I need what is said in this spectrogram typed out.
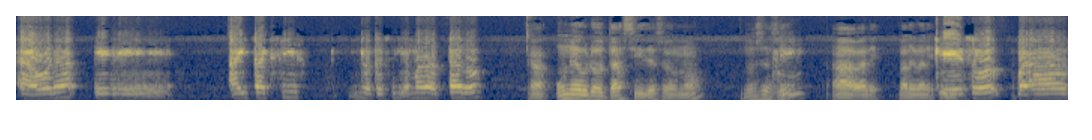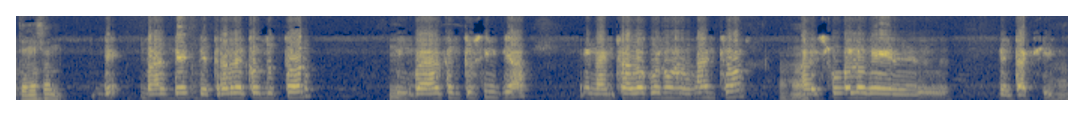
ahora eh, hay taxis, lo que se llama adaptado, Ah, un eurotaxi de esos, ¿no? ¿No es así? Sí. Ah, vale, vale, vale. que ¿Y eso va ¿Cómo son? de- vas de- detrás del conductor y Mm, vas en tu silla enganchado con unos ganchos Ajá. al suelo del, del taxi. Ajá.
